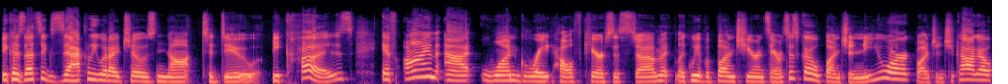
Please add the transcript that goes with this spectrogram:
because that's exactly what I chose not to do. Because if I'm at one great healthcare system, like we have a bunch here in San Francisco, a bunch in New York, a bunch in Chicago,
